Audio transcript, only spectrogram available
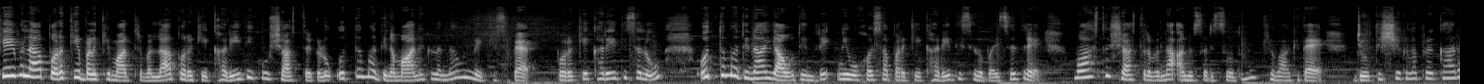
ಕೇವಲ ಪೊರಕೆ ಬಳಕೆ ಮಾತ್ರವಲ್ಲ, ಪೊರಕೆ ಖರೀದಿಗೂ ಶಾಸ್ತ್ರಗಳು ಉತ್ತಮ ದಿನಮಾನಗಳನ್ನು ಉಲ್ಲೇಖಿಸಿವೆ. ಪೊರಕೆ ಖರೀದಿಸಲು ಉತ್ತಮ ದಿನ ಯಾವುದೆಂದರೆ, ನೀವು ಹೊಸ ಪೊರಕೆ ಖರೀದಿಸಲು ಬಯಸಿದ್ರೆ ವಾಸ್ತುಶಾಸ್ತ್ರವನ್ನು ಅನುಸರಿಸುವುದು ಮುಖ್ಯವಾಗಿದೆ. ಜ್ಯೋತಿಷ್ಯಗಳ ಪ್ರಕಾರ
